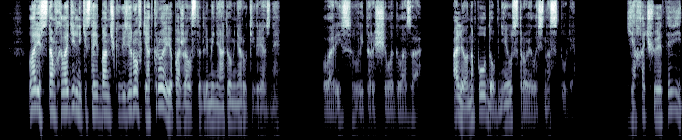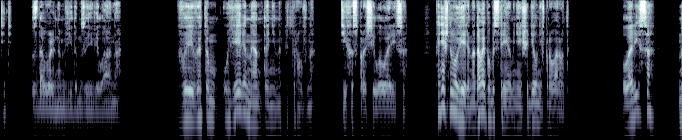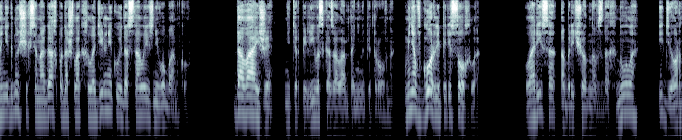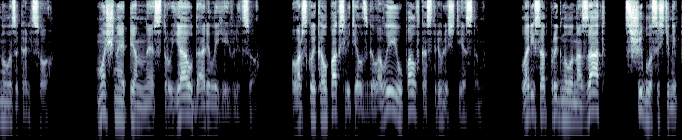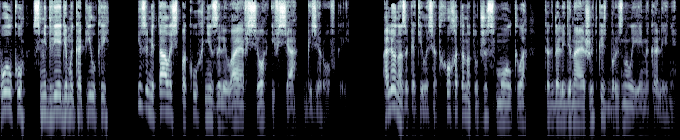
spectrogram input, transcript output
«Лариса, там в холодильнике стоит баночка газировки. Открой ее, пожалуйста, для меня, а то у меня руки грязные». Лариса вытаращила глаза. Алена поудобнее устроилась на стуле. «Я хочу это видеть», — с довольным видом заявила она. «Вы в этом уверены, Антонина Петровна?» — тихо спросила Лариса. «Конечно, уверена. Давай побыстрее, у меня еще дел не в проворот». Лариса на негнущихся ногах подошла к холодильнику и достала из него банку. «Давай же!» — нетерпеливо сказала Антонина Петровна. «У меня в горле пересохло». Лариса обреченно вздохнула и дернула за кольцо. Мощная пенная струя ударила ей в лицо. Поварской колпак слетел с головы и упал в кастрюлю с тестом. Лариса отпрыгнула назад, сшибла со стены полку с медведем и копилкой и заметалась по кухне, заливая все и вся газировкой. Алена закатилась от хохота, но тут же смолкла, когда ледяная жидкость брызнула ей на колени.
